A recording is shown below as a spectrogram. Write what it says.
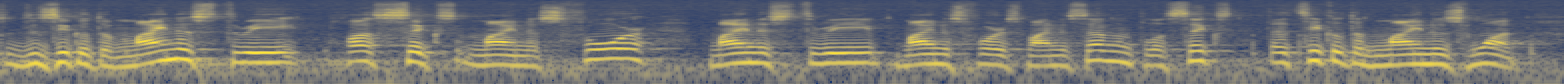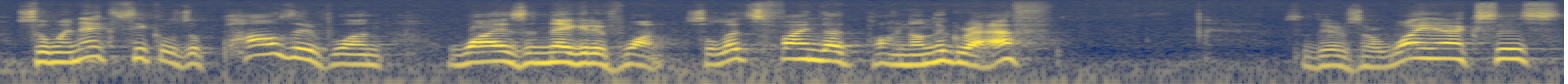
So this is equal to minus 3 plus 6 minus 4 minus 3 minus 4 is minus 7 plus 6, that's equal to minus 1. So when x equals a positive 1, y is a negative 1. So let's find that point on the graph. So there's our y-axis,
